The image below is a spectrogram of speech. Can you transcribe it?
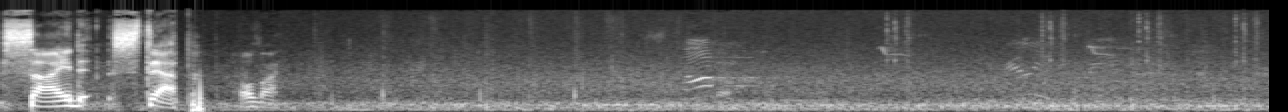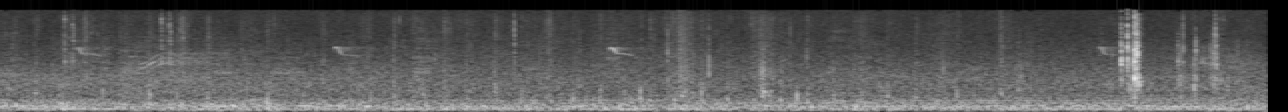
side step. Hold on.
